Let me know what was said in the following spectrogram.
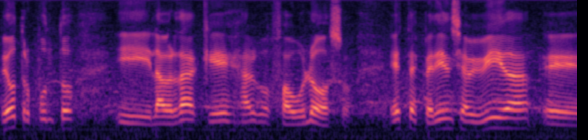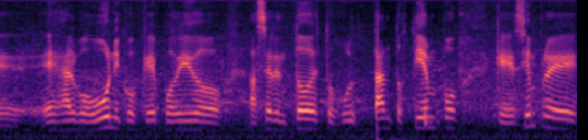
de otro punto y la verdad que es algo fabuloso. Esta experiencia vivida es algo único que he podido hacer en todos estos tantos tiempos que siempre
